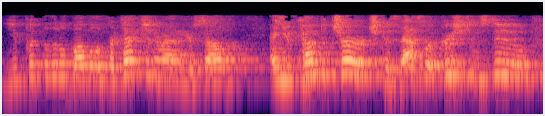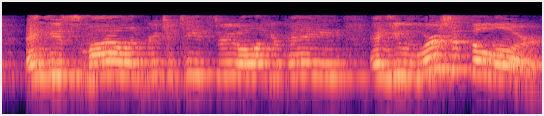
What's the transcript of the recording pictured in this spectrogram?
you put the little bubble of protection around yourself and you come to church because that's what Christians do and you smile and grit your teeth through all of your pain, and you worship the Lord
